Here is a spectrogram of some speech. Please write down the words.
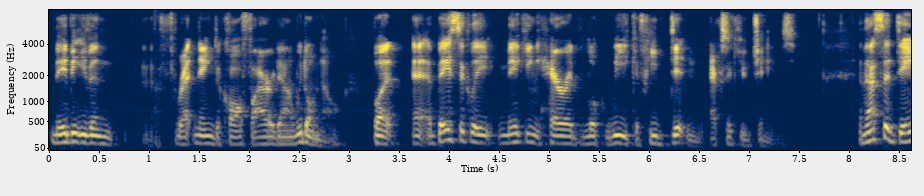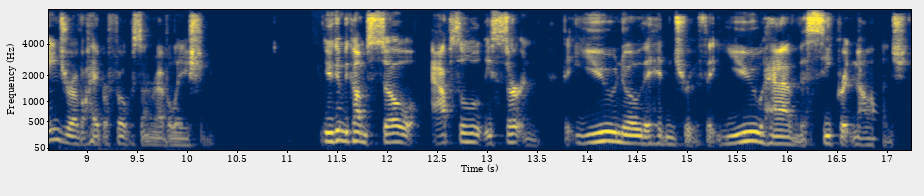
maybe even threatening to call fire down. We don't know. But uh, basically making Herod look weak if he didn't execute James. And that's the danger of a hyper focus on revelation. You can become so absolutely certain that you know the hidden truth, that you have the secret knowledge,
